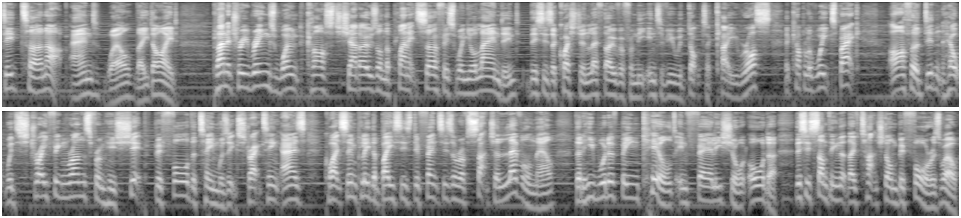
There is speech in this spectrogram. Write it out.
did turn up and well they died. Planetary rings won't cast shadows on the planet's surface when you're landing. This is a question left over from the interview with Dr Kay Ross a couple of weeks back Arthur didn't help with strafing runs from his ship before the team was extracting as quite simply the base's defences are of such a level now that he would have been killed in fairly short order. This is something that they've touched on before as well.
